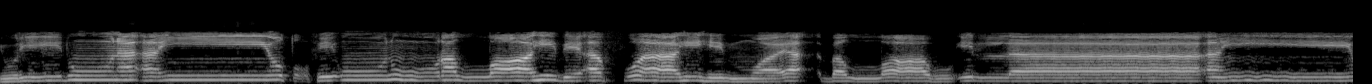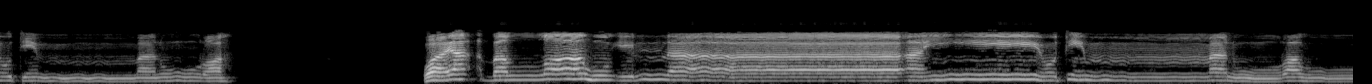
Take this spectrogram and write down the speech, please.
يريدون أن يطفئوا نور الله بأفواههم ويأبى الله إلا أن يتم نوره ويأبى الله إلا أن يتم نوره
